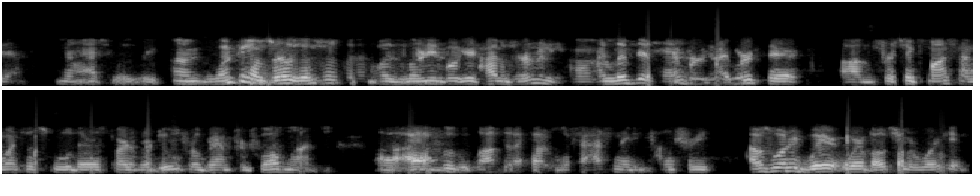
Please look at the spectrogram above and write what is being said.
Yeah, no, absolutely. Um, one thing I was really interested in was learning about your time in Germany. Uh, I lived in Hamburg. I worked there um, for six months. I went to school there as part of a dual program for 12 months. Uh, I absolutely loved it. I thought it was a fascinating country. I was wondering where whereabouts you were working.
